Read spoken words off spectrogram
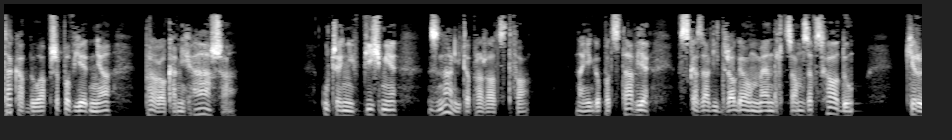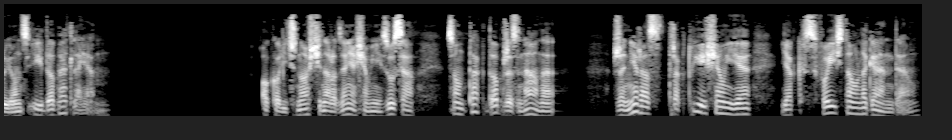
Taka była przepowiednia proroka Michała. Uczeni w piśmie znali to proroctwo. Na jego podstawie wskazali drogę mędrcom ze wschodu, kierując ich do Betlejem. Okoliczności narodzenia się Jezusa są tak dobrze znane, że nieraz traktuje się je jak swoistą legendę,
